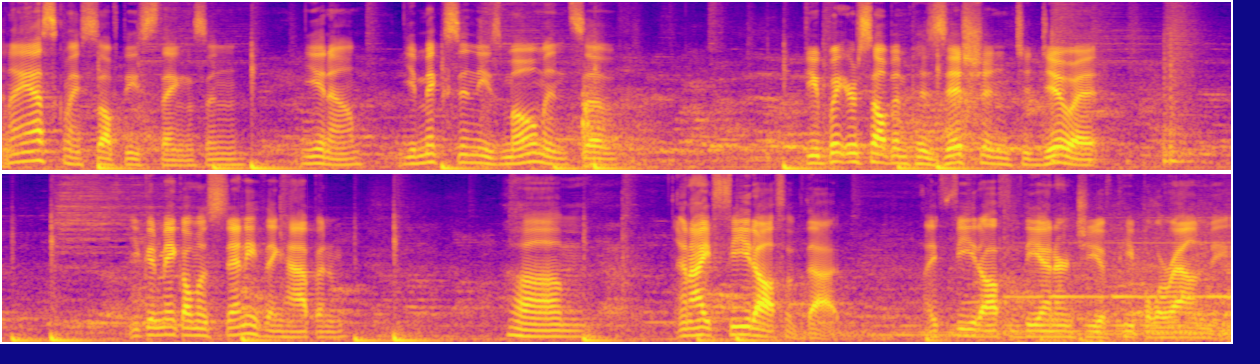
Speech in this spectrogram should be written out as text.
And I ask myself these things, and you know, you mix in these moments of if you put yourself in position to do it, you can make almost anything happen. Um, and I feed off of that. I feed off of the energy of people around me.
